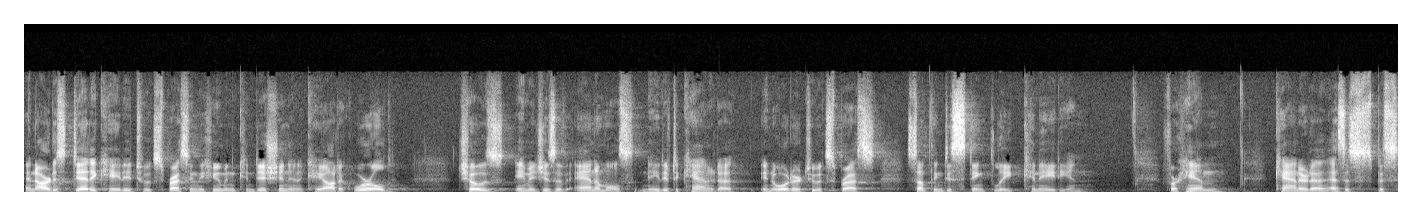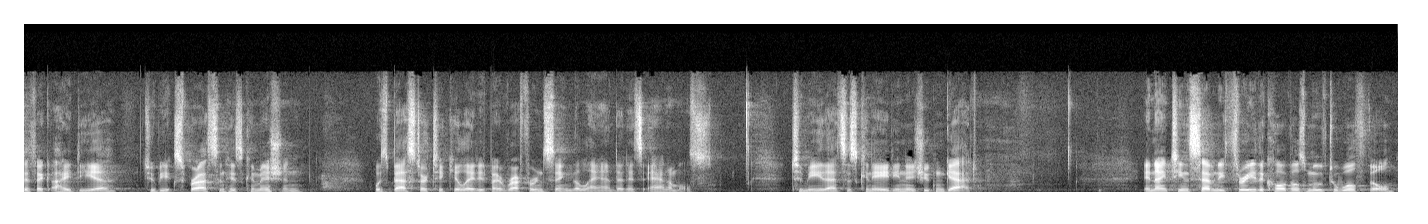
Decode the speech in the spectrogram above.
an artist dedicated to expressing the human condition in a chaotic world, chose images of animals native to Canada in order to express something distinctly Canadian. For him, Canada, as a specific idea to be expressed in his commission, was best articulated by referencing the land and its animals. To me, that's as Canadian as you can get. In 1973, the Colvilles moved to Wolfville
